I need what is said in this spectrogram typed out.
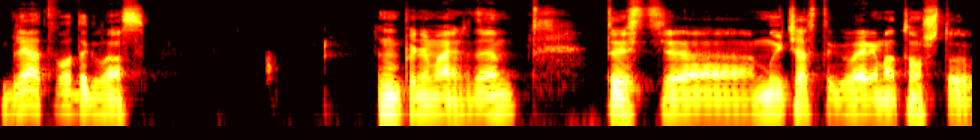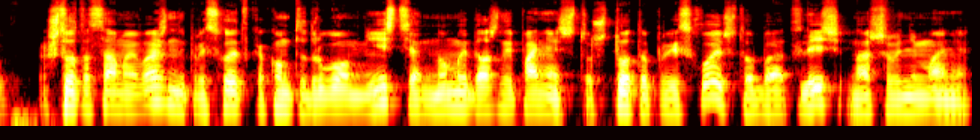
для отвода глаз. Ну, понимаешь, да? То есть э, мы часто говорим о том, что что-то самое важное происходит в каком-то другом месте, но мы должны понять, что что-то происходит, чтобы отвлечь наше внимание.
